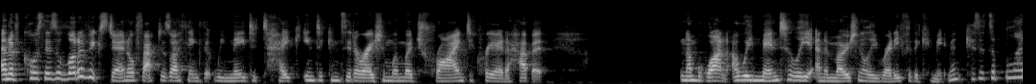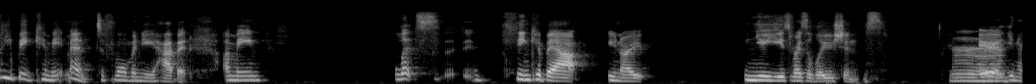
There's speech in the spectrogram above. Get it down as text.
And of course, there's a lot of external factors I think that we need to take into consideration when we're trying to create a habit. Number one, are we mentally and emotionally ready for the commitment? Because it's a bloody big commitment to form a new habit. I mean, let's think about, you know, New Year's resolutions. Mm, you know,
